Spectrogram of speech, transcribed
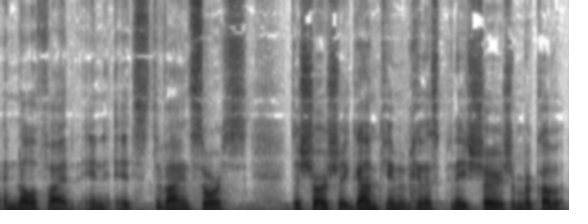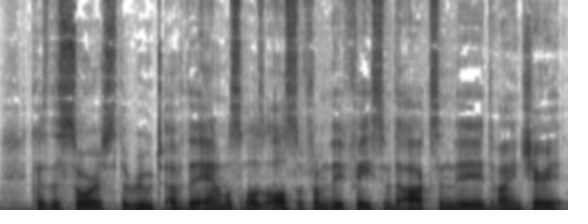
and nullified in its divine source. The sharshay gam came because the source, the root of the animal soul, is also from the face of the ox and the divine chariot.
